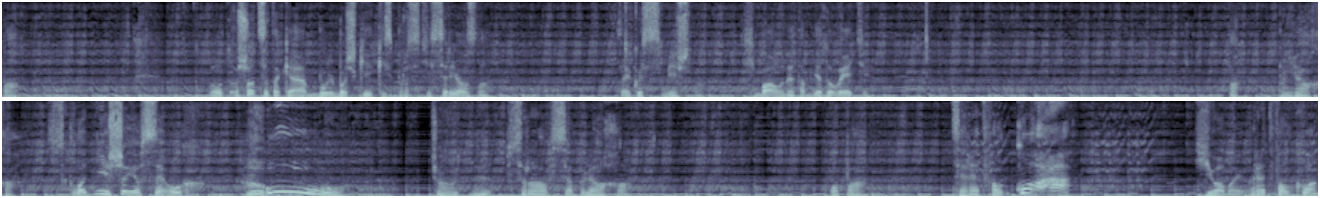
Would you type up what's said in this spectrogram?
Па. От що це таке? Бульбашки якісь прості, серйозно. Це якось смішно. Хіба вони там ядовиті? Бляха. Складніше є все, ох. У! Чогось не всрався, бляха. Опа. Це Red Falcon. Йомаю, Red Falcon?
